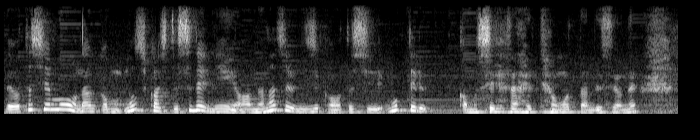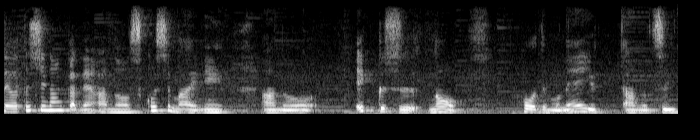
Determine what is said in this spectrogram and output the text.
で私もなんかもしかしてすでにあ72時間私持ってるかもしれないって思ったんですよね。で私なんかねあの少し前にあの X の方でもねあのツイ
